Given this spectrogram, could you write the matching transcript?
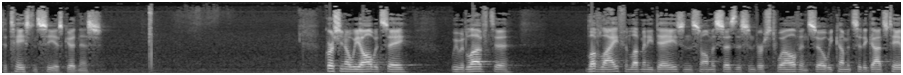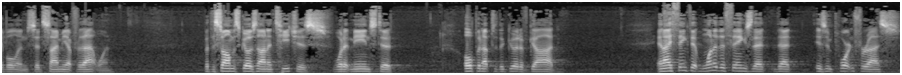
to taste and see his goodness. Of course, you know, we all would say we would love to love life and love many days, and the psalmist says this in verse 12, and so we come and sit at God's table and said, Sign me up for that one. But the psalmist goes on and teaches what it means to open up to the good of God. And I think that one of the things that, that is important for us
